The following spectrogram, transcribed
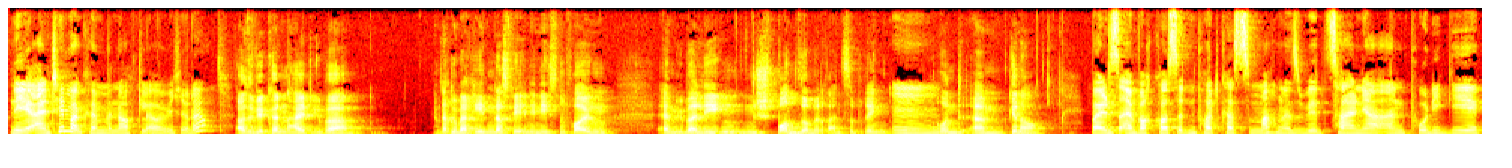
Nee, ein Thema können wir noch, glaube ich, oder? Also wir können halt über, darüber reden, dass wir in den nächsten Folgen ähm, überlegen, einen Sponsor mit reinzubringen. Mhm. Und ähm, genau. Weil es einfach kostet, einen Podcast zu machen. Also wir zahlen ja an Podig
